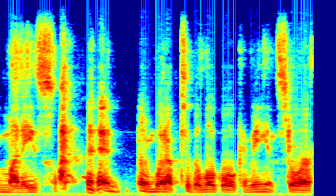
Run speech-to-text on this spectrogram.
monies and, and went up to the local convenience store,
